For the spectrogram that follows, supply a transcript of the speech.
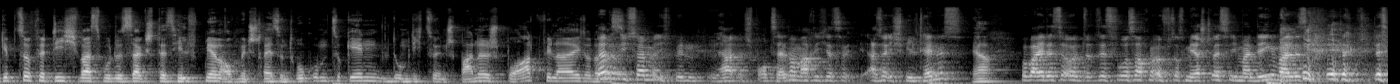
gibt es so für dich was, wo du sagst, das hilft mir auch mit Stress und Druck umzugehen, um dich zu entspannen? Sport vielleicht? Oder ja, was? Ich sage mal, ich bin, ja, Sport selber mache ich jetzt, also ich spiele Tennis. Ja. Wobei das, das verursacht mir öfters mehr Stress wie mein Ding, weil das, das,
